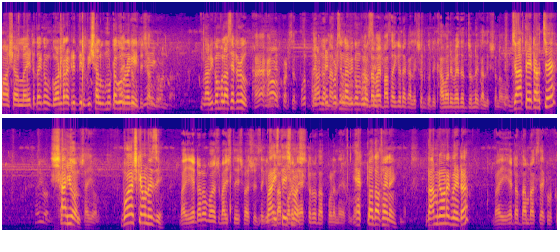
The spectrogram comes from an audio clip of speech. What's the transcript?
মাশাআল্লাহ এটা তো একদম গন্ডার আকৃতির বিশাল মোটা গরু নাকি? বিশাল গরু। নাভি কম্বল আছে এটারও? হ্যাঁ হান্ড্রেড পার্সেন্ট 100% নাভি কম্বল। আছে। ভাই বাছাই করে কালেকশন করি। খামারি ভাইদের জন্য কালেকশন হবে। যাতে এটা হচ্ছে বয়স কেমন হয়েছে? ভাই এটারও বয়স বাইশ তেইশ মাস হয়েছে কিন্তু 22, দাঁত 23 পড়ে মাস। একটারও দাঁত পড়ে না এখন। একটা দাঁত হয় নাই? দাম কেমন রাখবেন এটা? ভাই এটার দাম রাখছে এক লক্ষ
